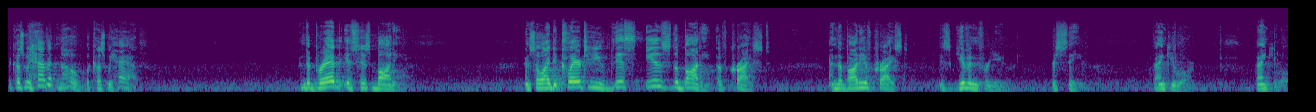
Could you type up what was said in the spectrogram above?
Because we haven't? No, because we have. And the bread is his body. And so I declare to you, this is the body of Christ. And the body of Christ is given for you. Receive. Thank you, Lord. Thank you, Lord.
